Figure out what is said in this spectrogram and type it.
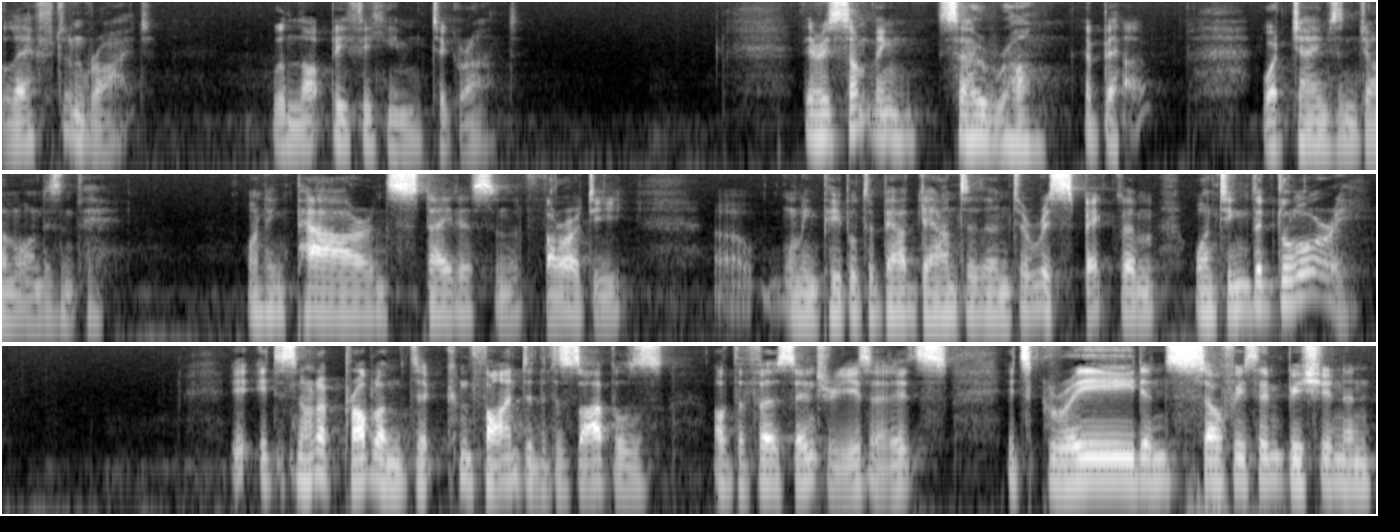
left and right will not be for him to grant. There is something so wrong about what James and John want, isn't there? Wanting power and status and authority, uh, wanting people to bow down to them, to respect them, wanting the glory. It, it's not a problem to, confined to the disciples of the first century, is it? It's, it's greed and selfish ambition and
